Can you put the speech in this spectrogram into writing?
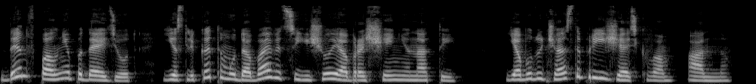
Дэн вполне подойдет, если к этому добавится еще и обращение на «ты». Я буду часто приезжать к вам, Анна.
